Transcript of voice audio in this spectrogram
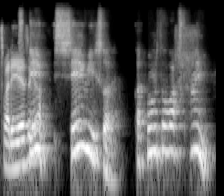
20 years ago. Seriously, like when was the last time?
